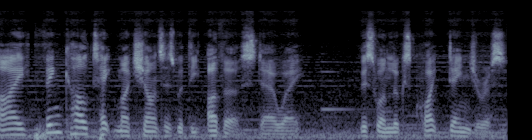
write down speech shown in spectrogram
I think I'll take my chances with the other stairway. This one looks quite dangerous.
